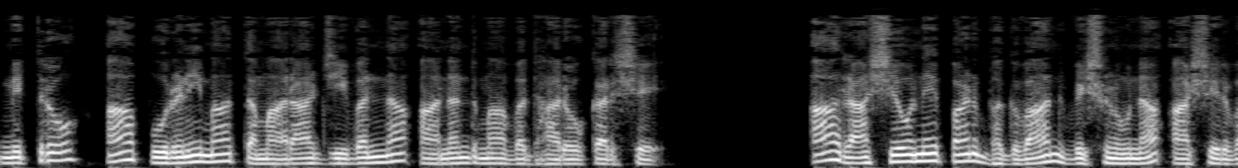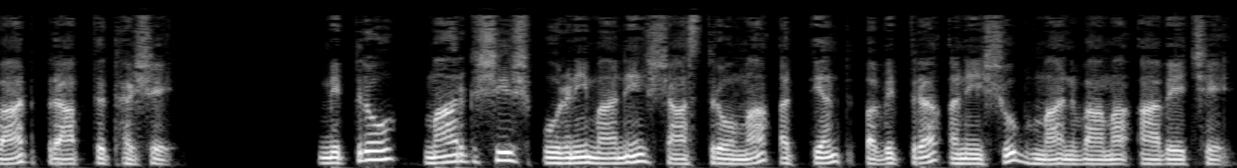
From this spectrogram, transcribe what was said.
મિત્રો, આ પૂર્ણિમા તમારા જીવનના આનંદમાં વધારો કરશે. આ રાશિઓને પણ ભગવાન વિષ્ણુના આશીર્વાદ પ્રાપ્ત થશે. મિત્રો, માર્ગશીર્ષ પૂર્ણિમાને શાસ્ત્રોમાં અત્યંત પવિત્ર અને શુભ માનવામાં આવે છે.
